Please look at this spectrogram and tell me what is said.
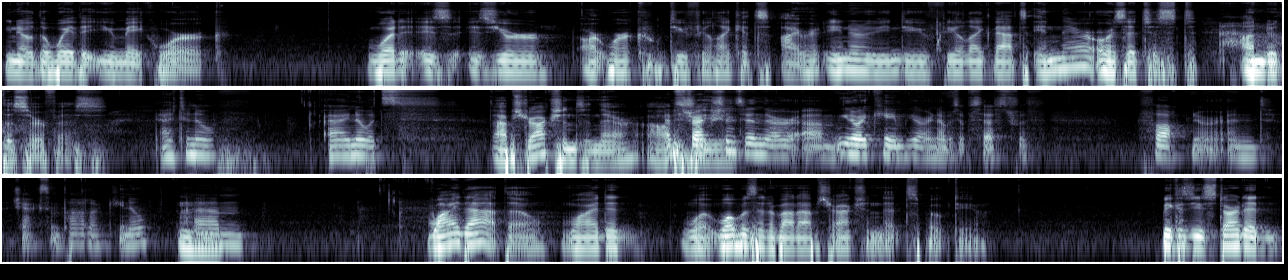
you know, the way that you make work. What is is your artwork? Do you feel like it's Irish? You know what I mean? Do you feel like that's in there, or is it just under the surface? I don't know. I know it's Abstractions in there. Obviously. abstractions in there. Um, you know, I came here and I was obsessed with Faulkner and Jackson Pollock. You know, Mhm. um, Why that though? Why did what what was it about abstraction that spoke to you? Because you started,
